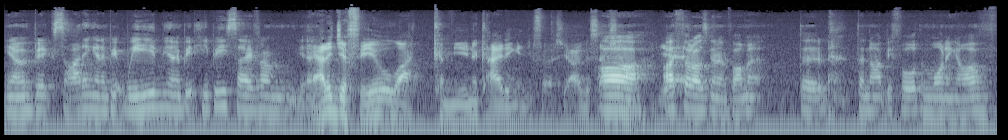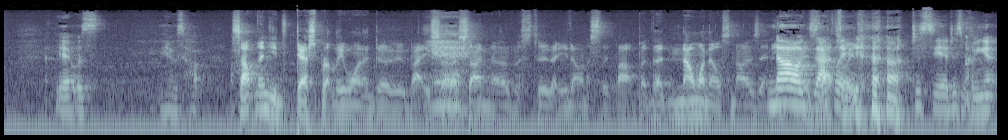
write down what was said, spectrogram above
you know a bit exciting and a bit weird, you know, a bit hippie. So from you know, How did you feel like communicating in your first yoga session? oh, I thought I was going to vomit the the night before, the morning of. Yeah, it was. Yeah, it was hot. something you desperately want to do, but you're Yeah. sort of so nervous too that you don't want to slip up, but that no one else knows anyway. No, exactly. you- Just yeah, just wing it.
